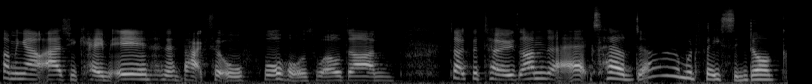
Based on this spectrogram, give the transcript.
Coming out as you came in and then back to all fours. Well done. Tuck the toes under. Exhale, downward facing dog.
